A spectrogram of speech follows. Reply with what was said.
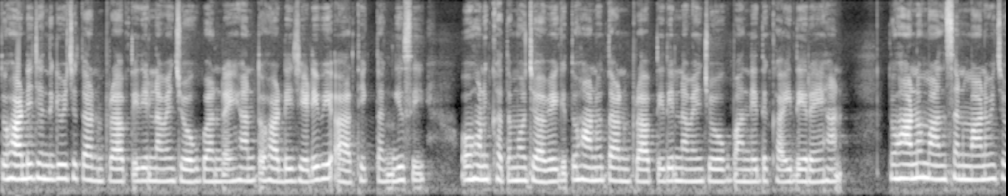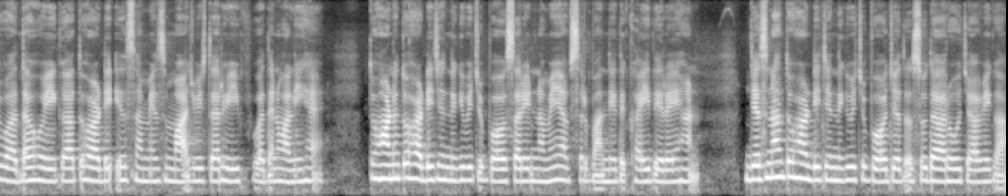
ਤੁਹਾਡੀ ਜ਼ਿੰਦਗੀ ਵਿੱਚ ਧਨ ਪ੍ਰਾਪਤੀ ਦੇ ਨਵੇਂ ਯੋਗ ਬਣ ਰਹੇ ਹਨ। ਤੁਹਾਡੀ ਜਿਹੜੀ ਵੀ ਆਰਥਿਕ ਤੰਗੀ ਸੀ, ਉਹ ਹੁਣ ਖਤਮ ਹੋ ਜਾਵੇਗੀ। ਤੁਹਾਨੂੰ ਧਨ ਪ੍ਰਾਪਤੀ ਦੇ ਨਵੇਂ ਯੋਗ ਬਣਦੇ ਦਿਖਾਈ ਦੇ ਰਹੇ ਹਨ। ਤੁਹਾਨੂੰ ਮਾਨ ਸਨਮਾਨ ਵਿੱਚ ਵਾਧਾ ਹੋਏਗਾ। ਤੁਹਾਡੇ ਇਸ ਸਮੇਂ ਸਮਾਜ ਵਿੱਚ ਤਾਰੀਫ ਵਧਣ ਵਾਲੀ ਹੈ। ਤੁਹਾਨੂੰ ਤੁਹਾਡੀ ਜ਼ਿੰਦਗੀ ਵਿੱਚ ਬਹੁਤ ਸਾਰੇ ਨਵੇਂ ਅਵਸਰ ਬਣਦੇ ਦਿਖਾਈ ਦੇ ਰਹੇ ਹਨ। ਜਿਸ ਨਾਲ ਤੁਹਾਡੀ ਜ਼ਿੰਦਗੀ ਵਿੱਚ ਬਹੁਤ ਜ਼ਿਆਦਾ ਸੁਧਾਰ ਹੋ ਜਾਵੇਗਾ।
